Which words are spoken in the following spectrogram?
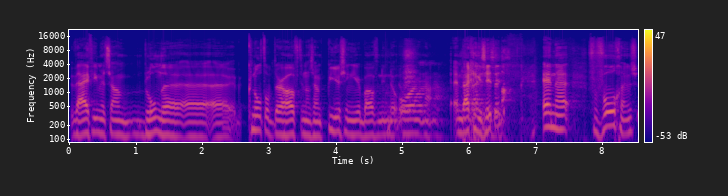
wijfie met zo'n blonde knot op haar hoofd en dan zo'n piercing hier boven in de oor. Nou, en wij gingen zitten. En vervolgens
